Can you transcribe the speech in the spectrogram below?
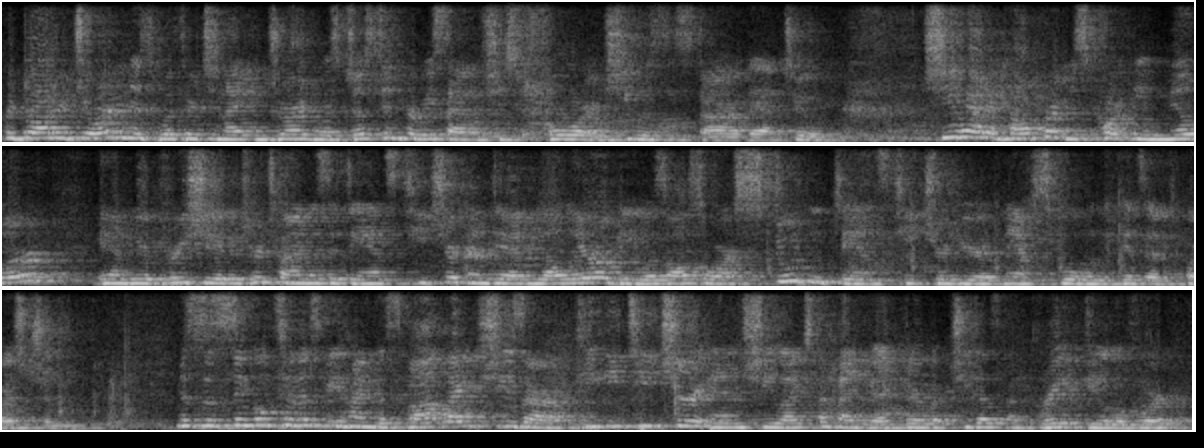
Her daughter Jordan is with her tonight, and Jordan was just in her recital. She's four, and she was the star of that too. She had a helper, Miss Courtney Miller, and we appreciated her time as a dance teacher. And Danielle Larrabee was also our student dance teacher here at Knapp School when the kids had a question. Mrs. Singleton is behind the spotlight. She's our PE teacher, and she likes to hide back there, but she does a great deal of work.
